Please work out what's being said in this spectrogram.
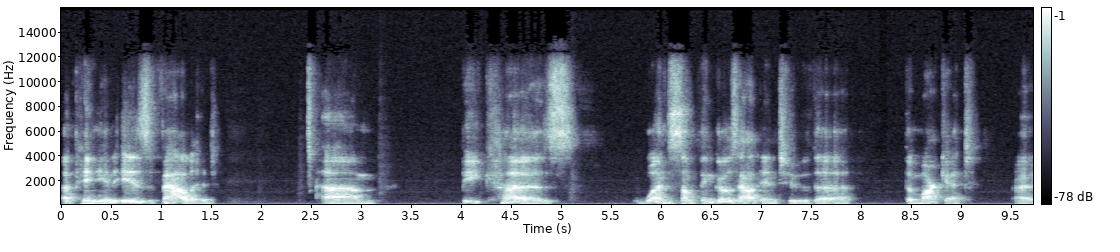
yeah. opinion is valid um, because once something goes out into the the market uh,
